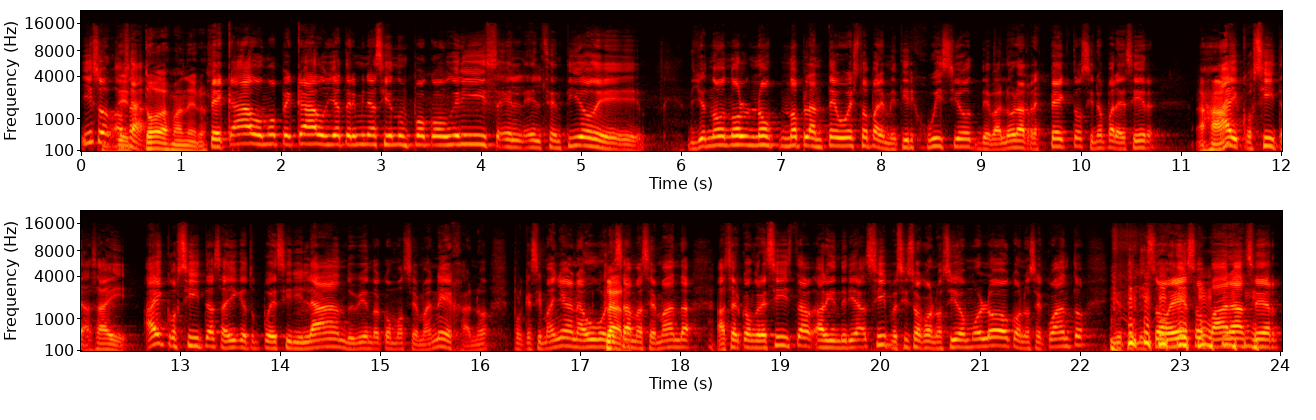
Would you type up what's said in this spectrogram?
Y eso, o De sea, todas maneras. pecado, no pecado, ya termina siendo un poco gris el, el sentido de... Yo no, no, no, no planteo esto para emitir juicio de valor al respecto, sino para decir, Ajá. hay cositas ahí. Hay cositas ahí que tú puedes ir hilando y viendo cómo se maneja, ¿no? Porque si mañana Hugo Claro. Lezama se manda a ser congresista, alguien diría, sí, pues hizo conocido Moloco, no sé cuánto, y utilizó eso para ser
